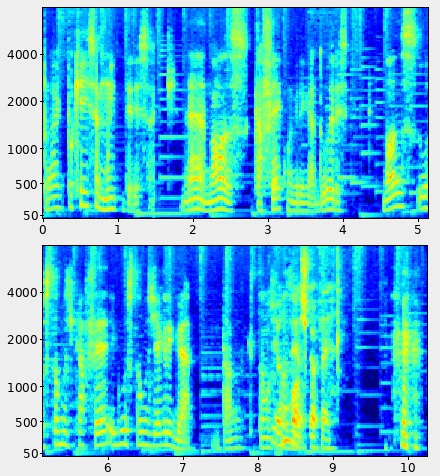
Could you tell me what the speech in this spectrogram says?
pra, porque isso é muito interessante. Né? Nós, café com agregadores, nós gostamos de café e gostamos de agregar. Então, estamos Eu não gosto de café.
